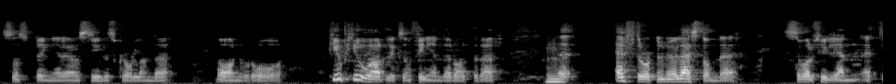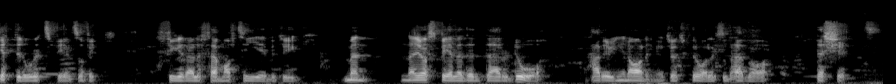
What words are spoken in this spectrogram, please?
som springer genom sidoskrollande banor och pew liksom fiender och allt det där. Mm. Eh, Efteråt nu när jag läste om det så var det tydligen ett jätteroligt spel som fick fyra eller fem av tio betyg. Men när jag spelade där och då hade jag ingen aning. Jag tyckte det var liksom det här var the shit.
